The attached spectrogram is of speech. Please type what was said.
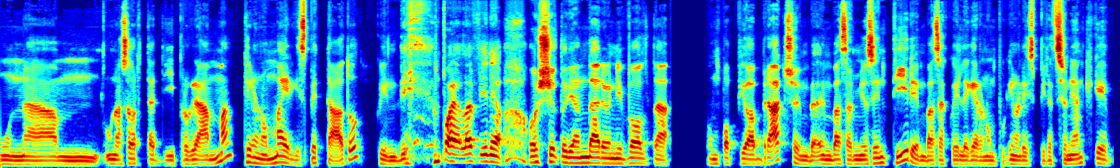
una, um, una, sorta di programma che non ho mai rispettato, quindi poi alla fine ho, ho, scelto di andare ogni volta un po' più a braccio in, in, base al mio sentire, in base a quelle che erano un pochino le ispirazioni anche che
